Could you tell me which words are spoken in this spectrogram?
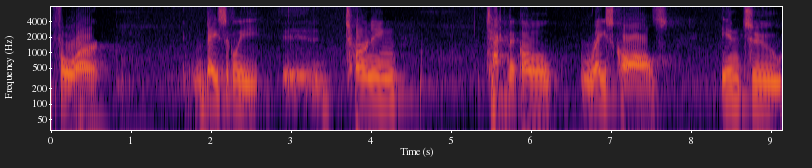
for basically uh, turning technical race calls into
